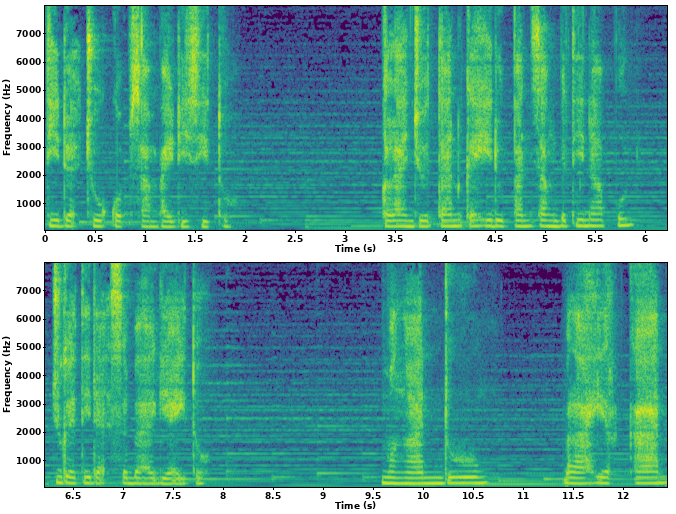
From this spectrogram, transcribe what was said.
Tidak cukup sampai di situ kelanjutan kehidupan sang betina pun juga tidak sebahagia itu. Mengandung, melahirkan,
